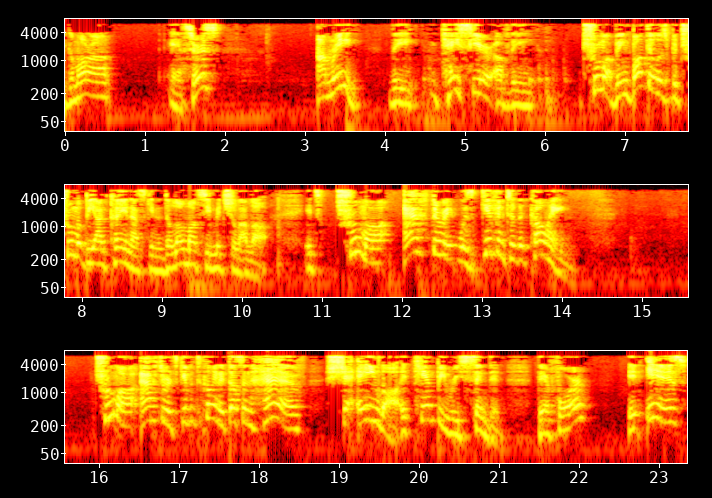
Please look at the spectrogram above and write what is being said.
The Gemara answers, Amri, the case here of the truma being batil is betruma beyond kain askin and lo matzi mitchell Allah. It's truma after it was given to the kohen. Truma after it's given to kohen, it doesn't have she'ela. It can't be rescinded. Therefore, it is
